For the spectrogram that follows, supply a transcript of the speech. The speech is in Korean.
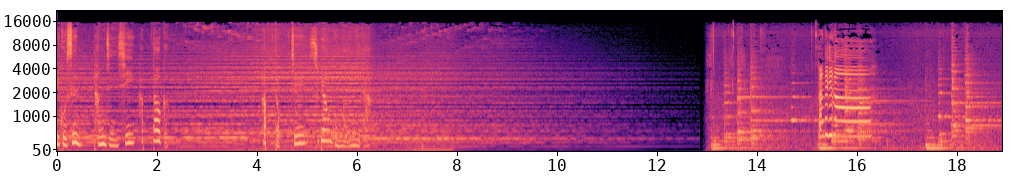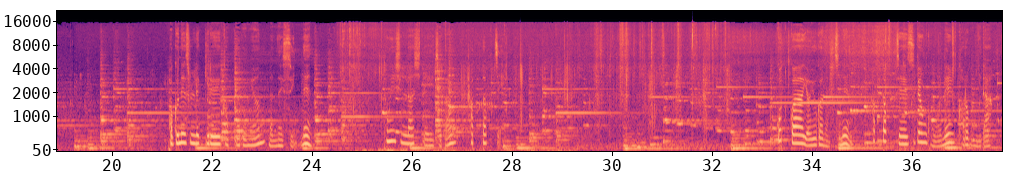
이곳은 당진시 합덕읍 합덕제 수변공원입니다. 짠득이다! 버그네 순례길을 걷다 보면 만날 수 있는 통일신라 시대의 제방 합덕제 꽃과 여유가 넘치는 합덕제 수변공원을 걸어봅니다.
